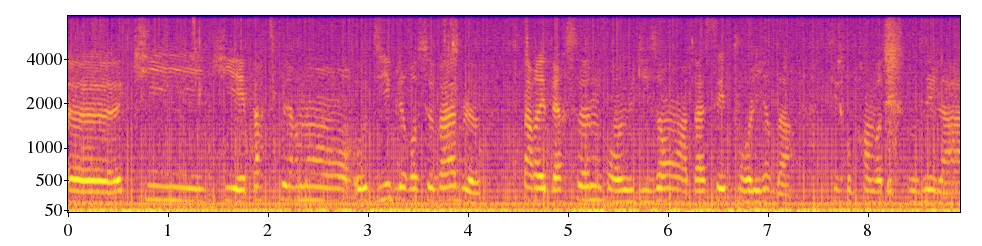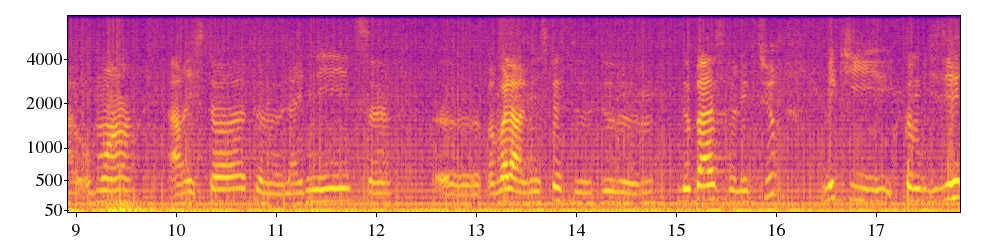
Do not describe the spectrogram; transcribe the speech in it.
euh, qui, qui est particulièrement audible et recevable par les personnes qui ont eu 10 ans à passer pour lire, bah, si je reprends votre exposé là, au moins Aristote, euh, Leibniz, euh, euh, voilà, une espèce de, de- de base de lecture, mais qui, comme vous disiez,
